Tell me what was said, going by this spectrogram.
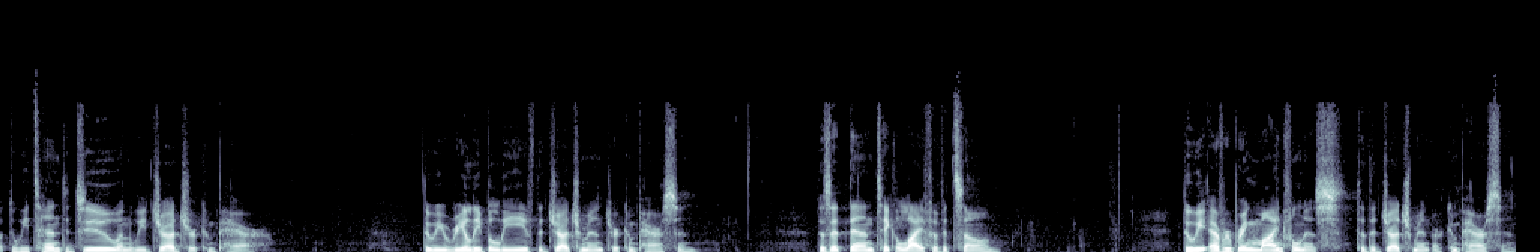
What do we tend to do when we judge or compare? Do we really believe the judgment or comparison? Does it then take a life of its own? Do we ever bring mindfulness to the judgment or comparison?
